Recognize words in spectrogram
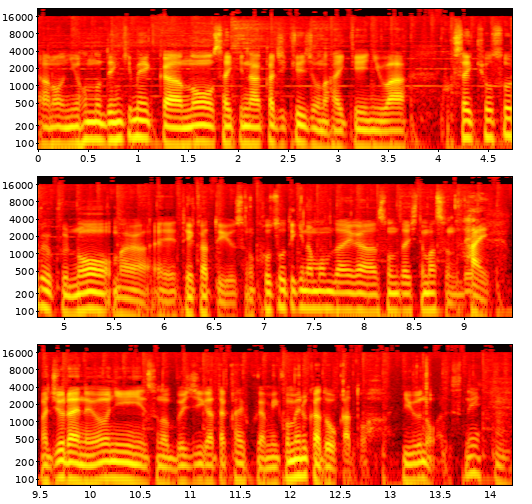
あの日本の電機メーカーの最近の赤字計上の背景には国際競争力の、まあえー、低下というその構造的な問題が存在してますので、はい、まあ、従来のようにその V 字型回復が見込めるかどうかというのはですね、うん、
